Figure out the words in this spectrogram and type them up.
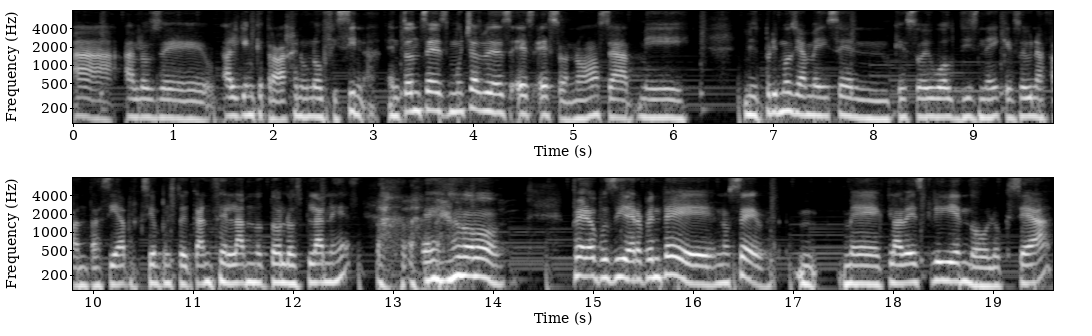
a, los de alguien que trabaja en una oficina. Entonces, muchas veces es eso, ¿no? O sea, mi, mis primos ya me dicen que soy Walt Disney, que soy una fantasía, porque siempre estoy cancelando todos los planes. pero, pero pues si de repente, no sé, me clavé escribiendo o lo que sea,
